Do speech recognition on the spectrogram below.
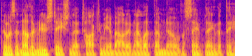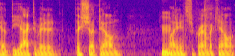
there was another news station that talked to me about it, and I let them know the same thing that they had deactivated. They shut down my Instagram account.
